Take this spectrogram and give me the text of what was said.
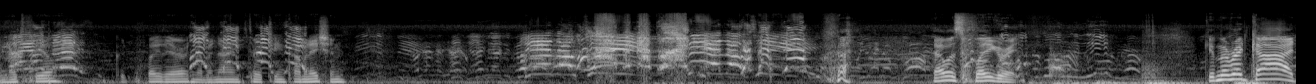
midfield. Good play there. Number 9, 13 combination. That was flagrant. Give him a red card.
